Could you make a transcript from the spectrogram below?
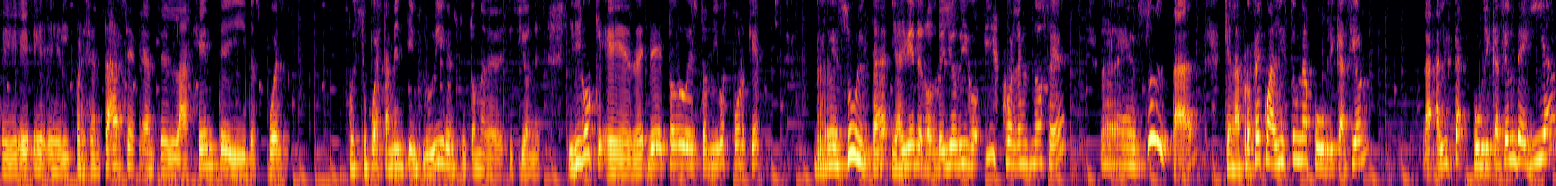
eh, eh, eh, el presentarse ante la gente y después pues supuestamente influir en su toma de decisiones. Y digo que de, todo esto, amigos, porque resulta, y ahí viene donde yo digo, híjoles, no sé, resulta que la Profeco alista una publicación, la alista publicación de guía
